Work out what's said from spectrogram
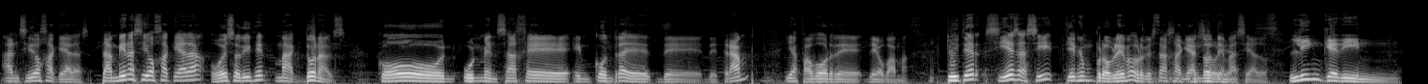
han sido hackeadas. También ha sido hackeada, o eso dicen, McDonald's con un mensaje en contra de, de- de Trump y a favor de, de Obama. Twitter, si es así, tiene un problema porque están hackeando Seguridad. demasiado. LinkedIn.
